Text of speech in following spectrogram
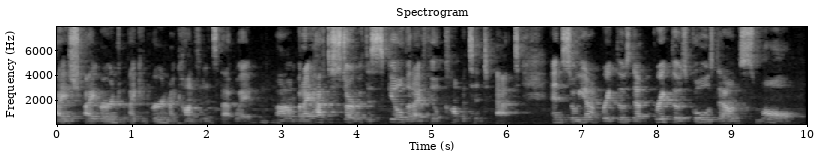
I, I earned I can earn my confidence that way. Um, but I have to start with a skill that I feel competent at. And so yeah, break those down, break those goals down small.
